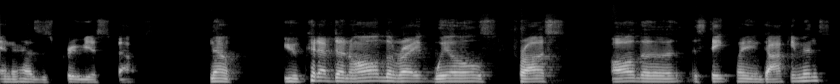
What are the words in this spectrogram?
and it has his previous spouse. Now, you could have done all the right wills, trusts, all the estate planning documents,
